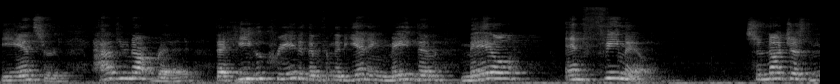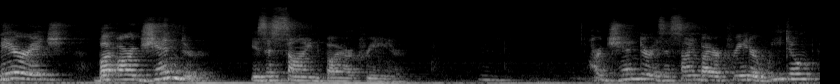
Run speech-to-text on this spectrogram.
He answered, Have you not read that he who created them from the beginning made them male and female? So, not just marriage, but our gender is assigned by our Creator. Mm. Our gender is assigned by our Creator. We don't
